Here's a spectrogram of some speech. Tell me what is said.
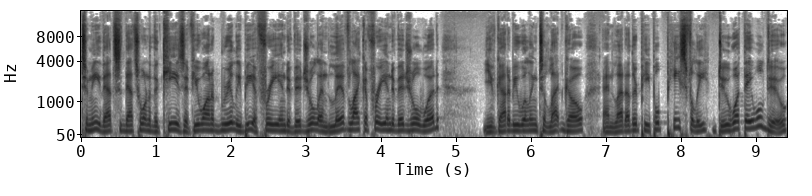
to me, that's that's one of the keys. If you want to really be a free individual and live like a free individual would, you've got to be willing to let go and let other people peacefully do what they will do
